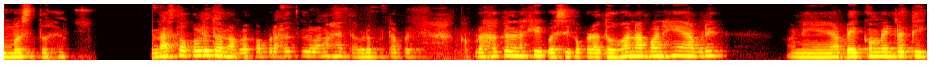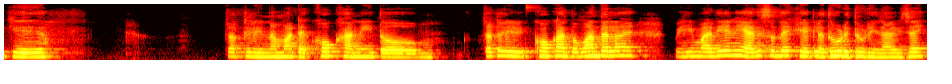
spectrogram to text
મસ્ત છે. નાસ્તો કરી લીધો ને આપણે કપડાં હકલવાના હે તો આપણે ફટાફટ કપડાં હકલ નાખીએ, પછી કપડાં ધોવાના પણ હે આપણે. અને આપણે એક કમેન્ટ હતી કે ચકલીના માટે ખોખાની તો ચકલી ખોખા તો બાંધેલા હે એ મારી એની આરીસો દેખે એટલે ધોળી થોડીને આવી જાય.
